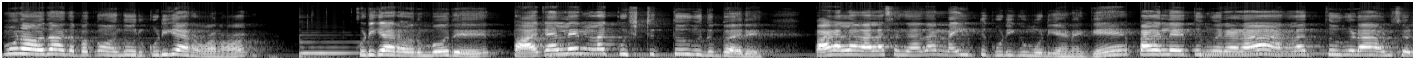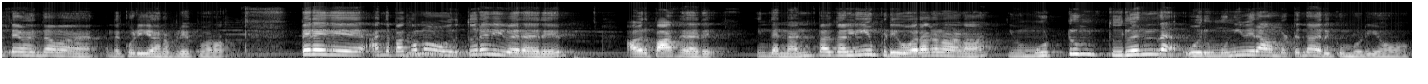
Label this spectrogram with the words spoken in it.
மூணாவது அந்த பக்கம் வந்து ஒரு குடிகாரன் வரான். குடிகாரன் வரும்போது பகல்லே நல்லா குஷ்டு தூங்குது பாரு. பகலில் வேலை செஞ்சால் தான் நைட்டு குடிக்க முடியும் எனக்கு. பகலில் தூங்குறாடா நல்லா தூங்குடா அப்படின்னு சொல்லிட்டு வந்து அவன் அந்த குடிகாரன் அப்படியே போகிறான் பிறகு அந்த பக்கமாக ஒரு துறவி வராரு. அவர் பார்க்குறாரு இந்த நண்பகலையும் இப்படி உறங்கினானா? இவன் முற்றும் துறந்த ஒரு முனிவராக மட்டும்தான் இருக்க முடியும்.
